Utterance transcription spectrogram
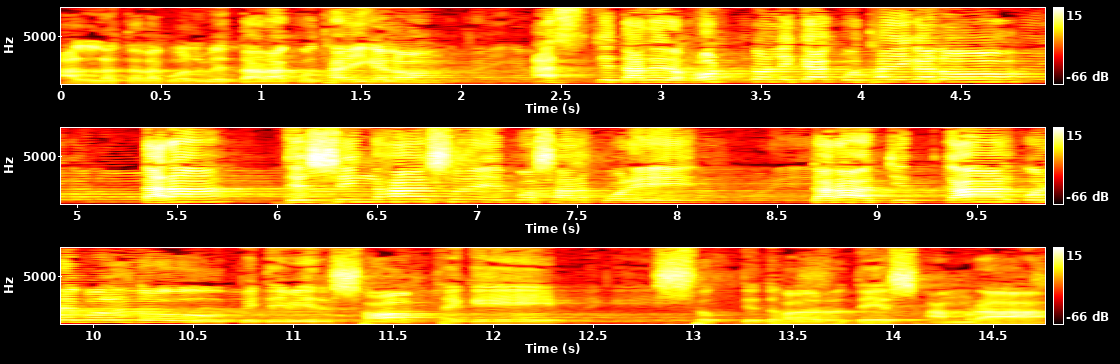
আল্লাহ তালা বলবে, তারা কোথায় গেল? আজকে তাদের অট্টলিকা কোথায় গেল? তারা যে সিংহাসনে বসার পরে তারা চিৎকার করে বলতো, পৃথিবীর সব থেকে শক্তিধর দেশ আমরা।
